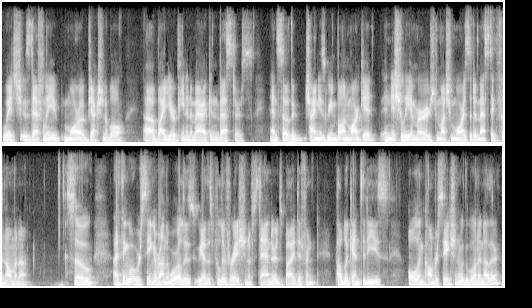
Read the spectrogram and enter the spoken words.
which is definitely more objectionable uh, by European and American investors. And so the Chinese green bond market initially emerged much more as a domestic phenomena. So I think what we're seeing around the world is we have this proliferation of standards by different public entities, all in conversation with one another.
